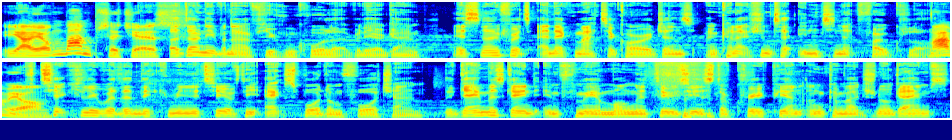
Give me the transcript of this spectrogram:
Ja ją mam przecież. I don't even know if you can call it a video game. It's known for its enigmatic origins and connection to internet folklore, Mam ją. particularly within the community of the X-Board on 4chan. The game has gained infamy among enthusiasts of creepy and unconventional games,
